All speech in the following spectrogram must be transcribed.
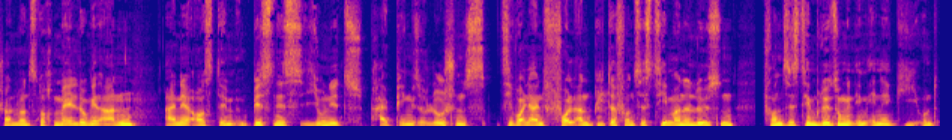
Schauen wir uns noch Meldungen an. Eine aus dem Business Unit Piping Solutions. Sie wollen ja ein Vollanbieter von Systemanalysen, von Systemlösungen im Energie- und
